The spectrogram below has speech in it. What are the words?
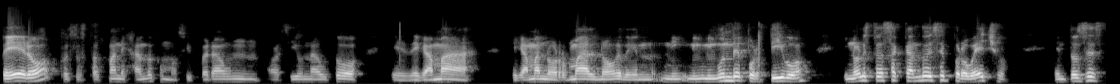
pero pues lo estás manejando como si fuera un, así, un auto eh, de, gama, de gama normal, ¿no? De ningún deportivo, y no le estás sacando ese provecho. Entonces,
